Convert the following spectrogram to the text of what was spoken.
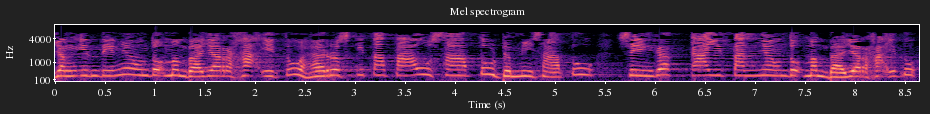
Yang intinya untuk membayar hak itu harus kita tahu satu demi satu sehingga kaitannya untuk membayar hak itu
